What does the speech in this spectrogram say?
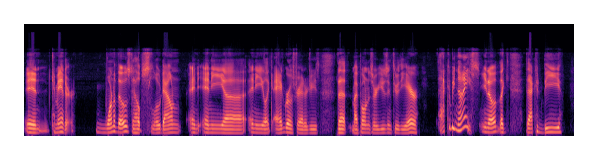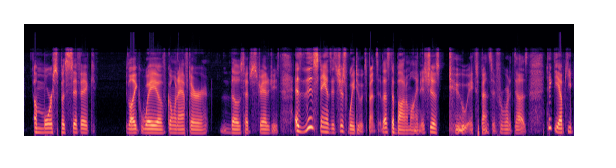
in Commander. One of those to help slow down any any uh, any like aggro strategies that my opponents are using through the air. That could be nice. You know, like that could be a more specific like way of going after those types of strategies. As this stands, it's just way too expensive. That's the bottom line. It's just too expensive for what it does. Take the upkeep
